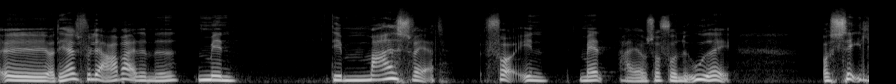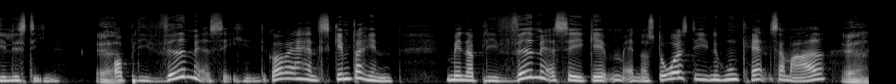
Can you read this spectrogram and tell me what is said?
Øh, og det har jeg selvfølgelig arbejdet med. Men det er meget svært for en mand, har jeg jo så fundet ud af, at se lille Stine. ja. Og blive ved med at se hende. Det kan godt være, at han skimter hende, men at blive ved med at se igennem, at når store Stine, hun kan så meget, ja.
